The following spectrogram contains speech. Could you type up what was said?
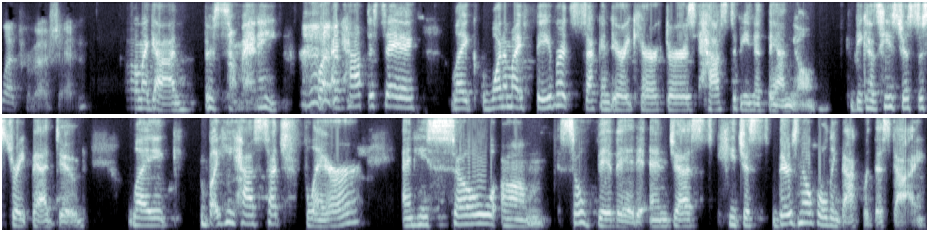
blood promotion? Oh my God, there's so many. But I have to say, like, one of my favorite secondary characters has to be Nathaniel because he's just a straight bad dude. Like, but he has such flair and he's so um so vivid and just he just there's no holding back with this guy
